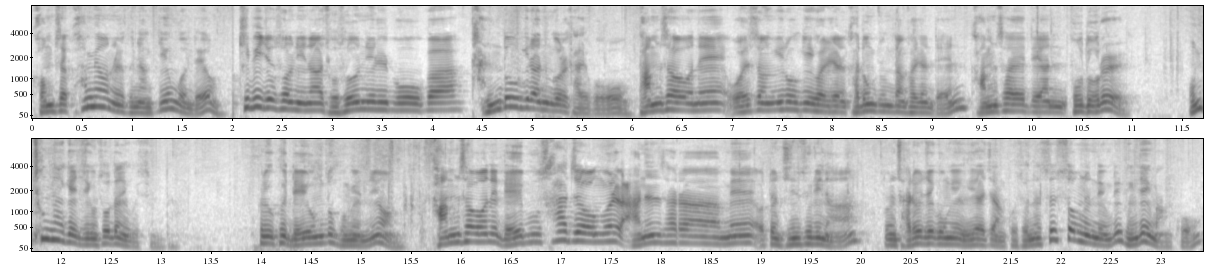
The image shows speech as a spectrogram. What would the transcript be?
검색 화면을 그냥 띄운 건데요. TV조선이나 조선일보가 단독이라는 걸 달고 감사원의 월성 1호기 관련 가동 중단 관련된 감사에 대한 보도를 엄청나게 지금 쏟아내고 있습니다. 그리고 그 내용도 보면요. 감사원의 내부 사정을 아는 사람의 어떤 진술이나 또는 자료 제공에 의하지 않고서는 쓸 수 없는 내용들이 굉장히 많고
